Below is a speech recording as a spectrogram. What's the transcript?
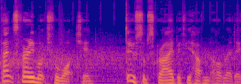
Thanks very much for watching. Do subscribe if you haven't already.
